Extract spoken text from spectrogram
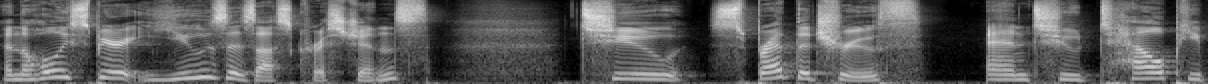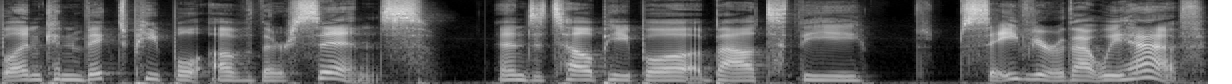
And the Holy Spirit uses us Christians to spread the truth and to tell people and convict people of their sins and to tell people about the Savior that we have.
